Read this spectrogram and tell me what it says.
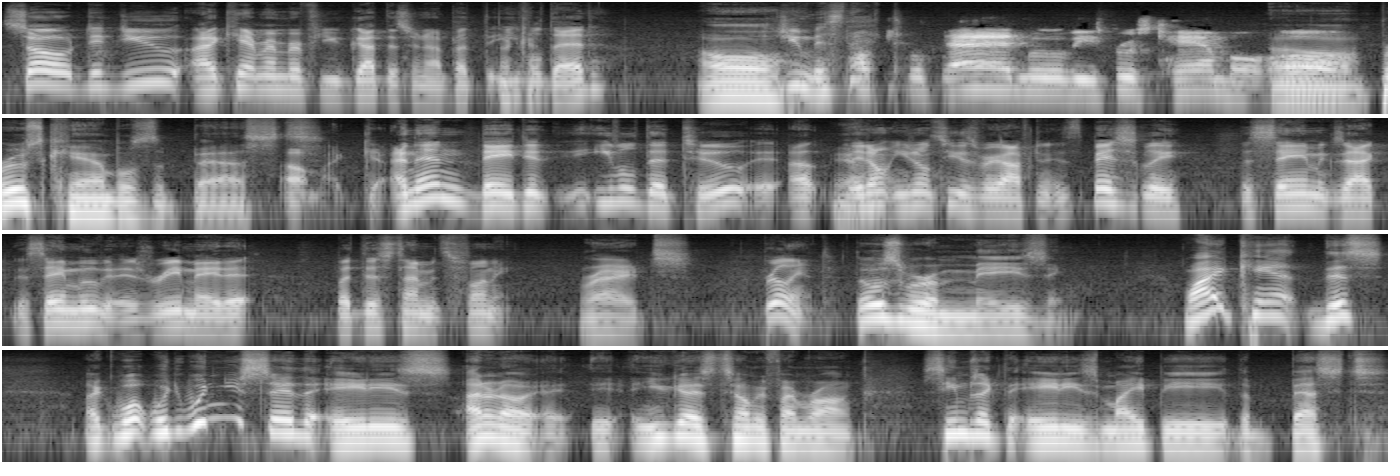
So did you? I can't remember if you got this or not, but the Evil Dead. Oh, Did you miss that? Evil Dead movies. Bruce Campbell. oh, Oh, Bruce Campbell's the best. Oh my god! And then they did Evil Dead 2. Uh, Yeah. They don't. You don't see this very often. It's basically the same exact, the same movie. They just remade it, but this time it's funny. Right, Brilliant. those were amazing. Why can't this? Like, what would wouldn't you say the '80s? I don't know. You guys tell me if I'm wrong. Seems like the '80s might be the best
